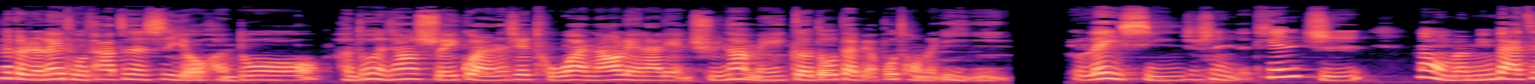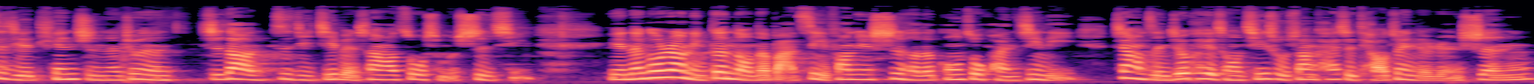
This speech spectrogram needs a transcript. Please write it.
那个人类图它真的是有很多很多很像水管的那些图案，然后连来连去，那每一个都代表不同的意义。有类型就是你的天职，那我们明白自己的天职呢，就能知道自己基本上要做什么事情，也能够让你更懂得把自己放进适合的工作环境里，这样子你就可以从基础上开始调整你的人生。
